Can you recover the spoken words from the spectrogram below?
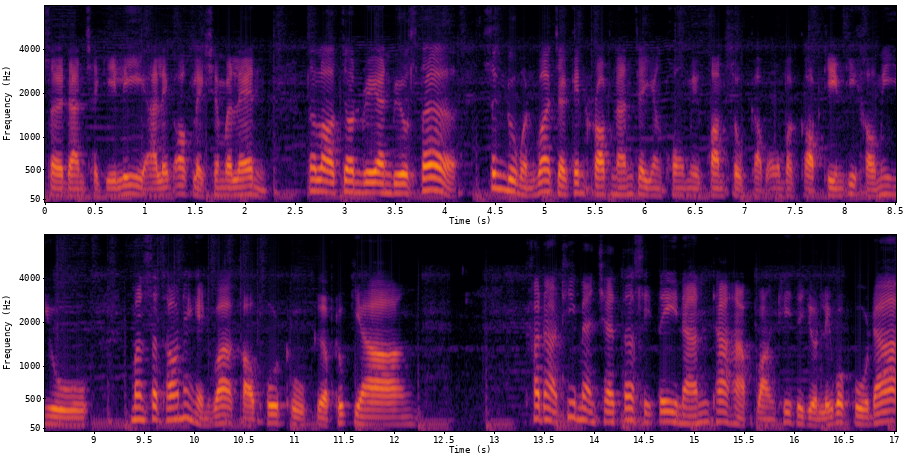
เซอร์ดันชากิลี่อเล็กออกเล็กแชมเบอร์เลนตลอดจนเรียนวิลสเตอร์ ซึ่งดูเหมือนว่าเจอเกนครอปนั้นจะยังคงมีความสุขกับองค์ประกอบทีมที่เขามีอยู่ มันสะท้อนให้เห็นว่าเขาพูดถูกเกือบทุกอย่าง ขณะที่แมนเชสเตอร์ซิตี้นั้นถ้าหากหวังที่จะหยุดลิเวอร์พูลได้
